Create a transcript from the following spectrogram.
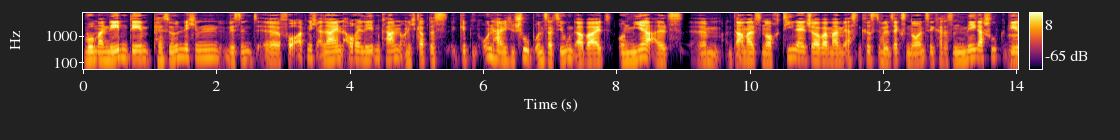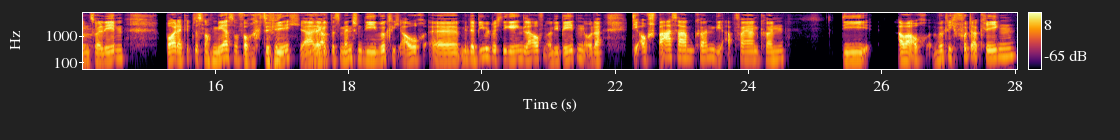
wo man neben dem persönlichen, wir sind äh, vor Ort nicht allein, auch erleben kann. Und ich glaube, das gibt einen unheimlichen Schub uns als Jugendarbeit und mir als ähm, damals noch Teenager bei meinem ersten Christival 96 hat das einen mega Schub gegeben mhm. zu erleben. Boah, da gibt es noch mehr so Verrückte wie ich. Ja, ja. da gibt es Menschen, die wirklich auch äh, mit der Bibel durch die Gegend laufen oder die beten oder die auch Spaß haben können, die abfeiern können, die aber auch wirklich Futter kriegen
